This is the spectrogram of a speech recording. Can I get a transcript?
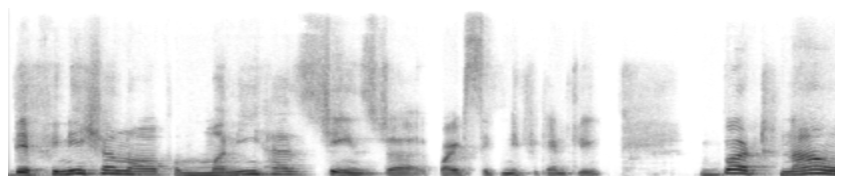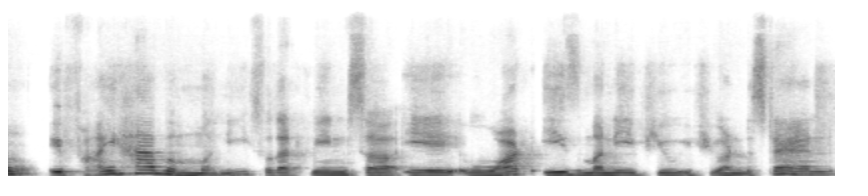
definition of money has changed uh, quite significantly. But now if I have a money, so that means uh, a, what is money if you if you understand,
